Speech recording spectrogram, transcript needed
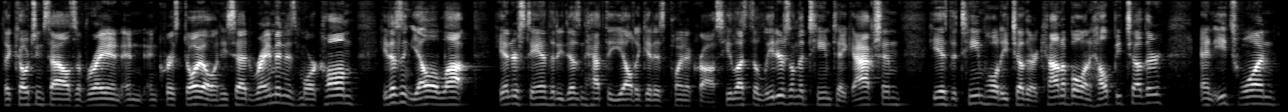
the coaching styles of Ray and, and, and Chris Doyle, and he said Raymond is more calm. He doesn't yell a lot. He understands that he doesn't have to yell to get his point across. He lets the leaders on the team take action. He has the team hold each other accountable and help each other. And each one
